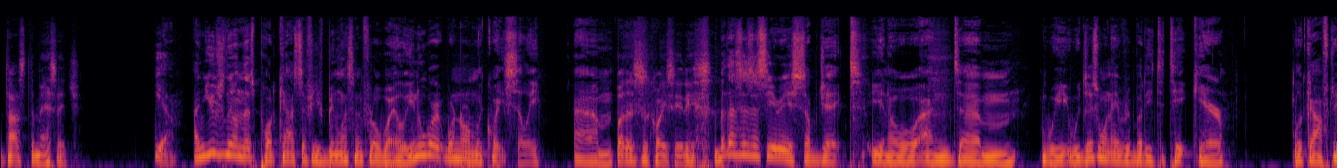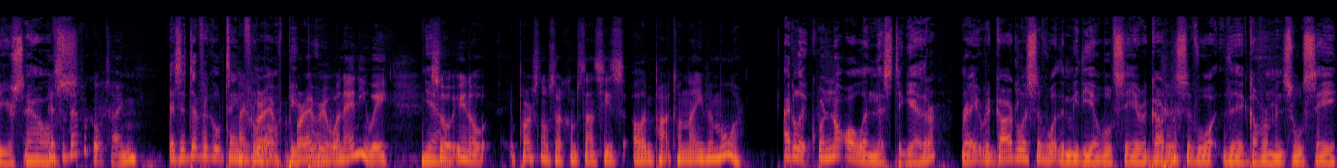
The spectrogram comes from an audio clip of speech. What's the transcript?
that's the message. Yeah, and usually on this podcast, if you've been listening for a while, you know we're we're normally quite silly. Um, But this is quite serious. but this is a serious subject, you know, and um, we we just want everybody to take care, look after yourselves. It's a difficult time, It's a difficult time, time for, for, a lot of people. for everyone anyway. Yeah. So you know, personal circumstances will impact on that even more. And look, we're not all in this together, right? Regardless of what the media will say, regardless of what the governments will say,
